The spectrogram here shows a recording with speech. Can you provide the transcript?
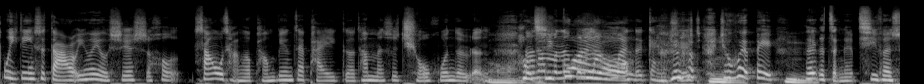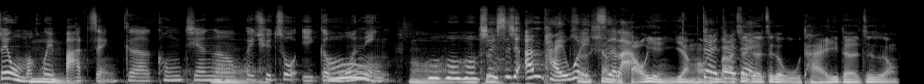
不一定是打扰，因为有些时候商务场合旁边再排一个他们是求婚的人，那、哦、他们那个浪漫的感觉就 会被那个整个气氛，嗯、所以我们会把整个空间呢、嗯、会去做一个模拟，哦。哦、所以是去安排位置啦，导演一样，对对对，把这个这个舞台的这种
